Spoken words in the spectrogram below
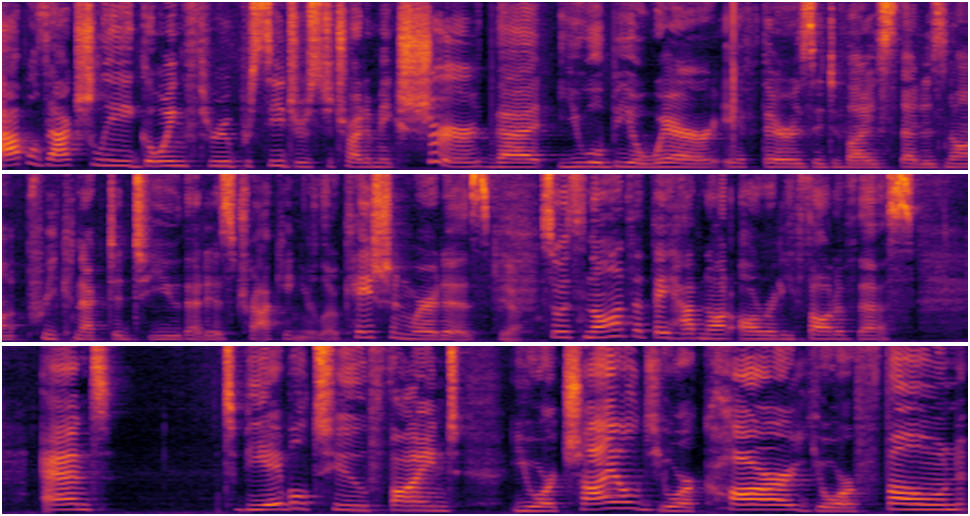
Apple's actually going through procedures to try to make sure that you will be aware if there is a device that is not pre connected to you that is tracking your location where it is. Yeah. So it's not that they have not already thought of this. And to be able to find your child, your car, your phone,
